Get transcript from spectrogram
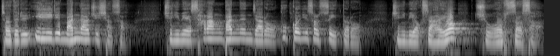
저들을 일일이 만나 주셔서 주님의 사랑받는 자로 굳건히 설 수 있도록 주님이 역사하여 주옵소서.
